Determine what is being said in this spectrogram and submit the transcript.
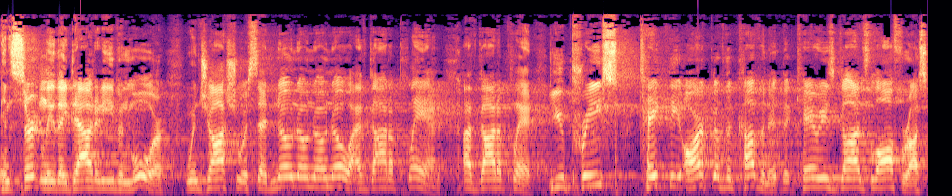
And certainly they doubted even more when Joshua said, No, no, no, no, I've got a plan. I've got a plan. You priests, take the Ark of the Covenant that carries God's law for us,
